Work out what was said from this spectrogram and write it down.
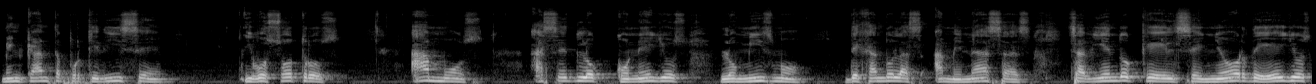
me encanta porque dice, y vosotros, amos, hacedlo con ellos lo mismo, dejando las amenazas, sabiendo que el Señor de ellos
